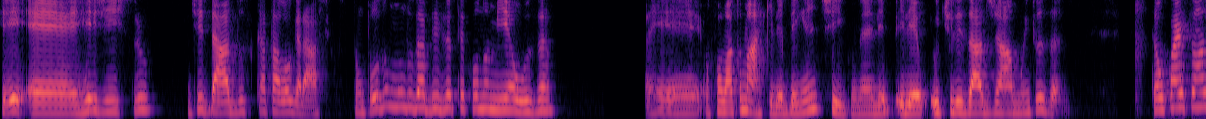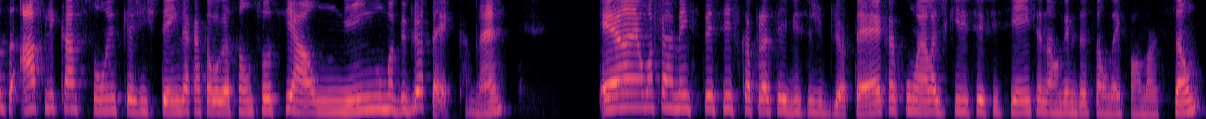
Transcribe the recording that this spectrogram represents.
é, registro de dados catalográficos. Então, todo mundo da biblioteconomia usa é, o formato MARC, ele é bem antigo, né? Ele, ele é utilizado já há muitos anos. Então, quais são as aplicações que a gente tem da catalogação social em uma biblioteca, né? Ela é uma ferramenta específica para serviços de biblioteca, com ela adquire-se eficiência na organização da informação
